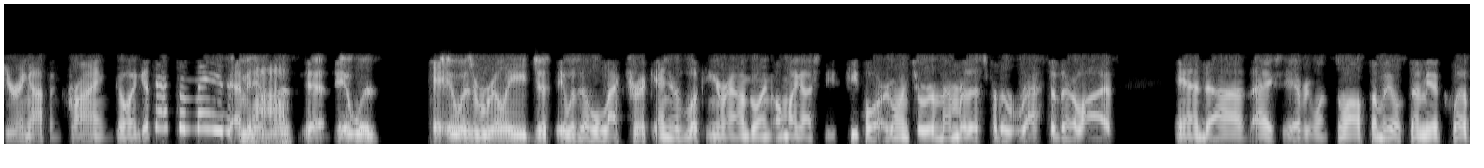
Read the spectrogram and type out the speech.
tearing up and crying, going, "That's amazing!" I mean, wow. it was it, it was it was really just it was electric, and you're looking around, going, "Oh my gosh, these people are going to remember this for the rest of their lives." And uh, I actually every once in a while somebody will send me a clip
